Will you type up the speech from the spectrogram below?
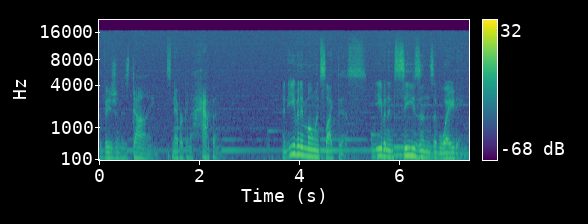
The vision is dying. It's never going to happen. And even in moments like this, even in seasons of waiting,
